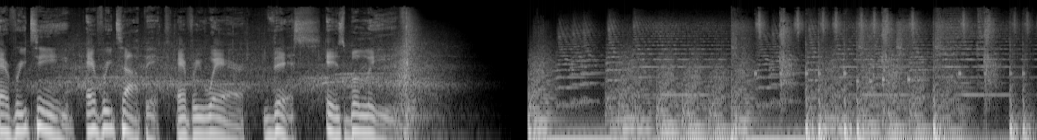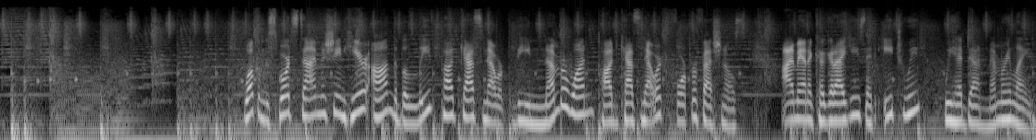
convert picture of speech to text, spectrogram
Every team, every topic, everywhere. This is Bleav. Welcome to Sports Time Machine here on the Bleav Podcast Network, the number one podcast network for professionals. I'm Anna Kagarakis, and each week we head down memory lane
